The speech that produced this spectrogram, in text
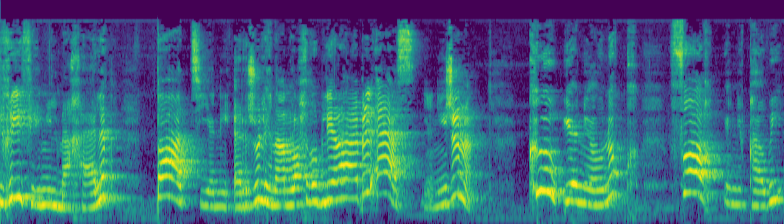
غريف يعني المخالب. pattes يعني أرجل هنا نلاحظوا بلي راها بال S يعني جمع. cou يعني عنق fort يعني قوي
